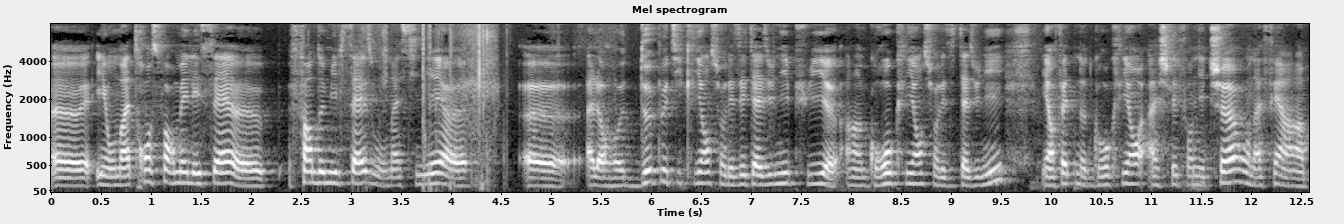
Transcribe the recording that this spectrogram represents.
et on a transformé l'essai fin 2016 où on a signé alors deux petits clients sur les États-Unis puis un gros client sur les États-Unis. Et en fait notre gros client Ashley Furniture on a fait un,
